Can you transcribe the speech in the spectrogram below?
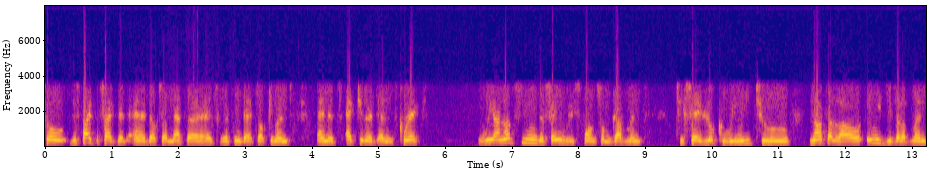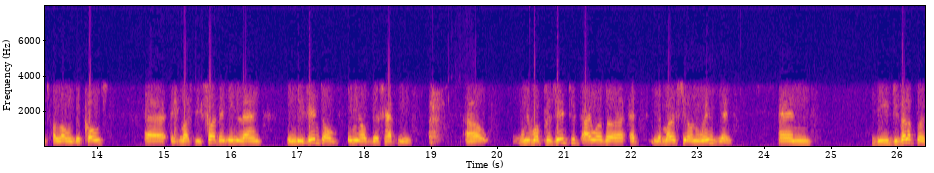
So, despite the fact that uh, Dr. Matha has written that document and it's accurate and it's correct, we are not seeing the same response from government to say, look, we need to not allow any development along the coast. Uh, it must be further inland in the event of any of this happening. Uh, we were presented, I was uh, at La Mercy on Wednesday, and the developer,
